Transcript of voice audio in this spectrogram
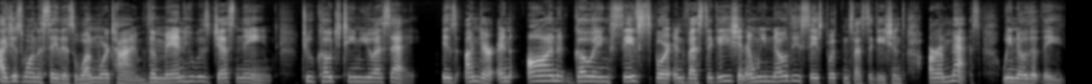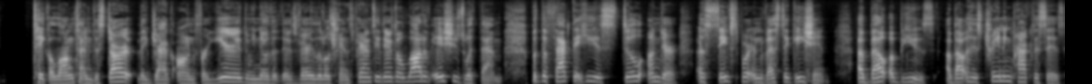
I just want to say this one more time. The man who was just named to coach Team USA is under an ongoing safe sport investigation. And we know these safe sports investigations are a mess. We know that they take a long time to start, they drag on for years. We know that there's very little transparency. There's a lot of issues with them. But the fact that he is still under a safe sport investigation about abuse, about his training practices,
